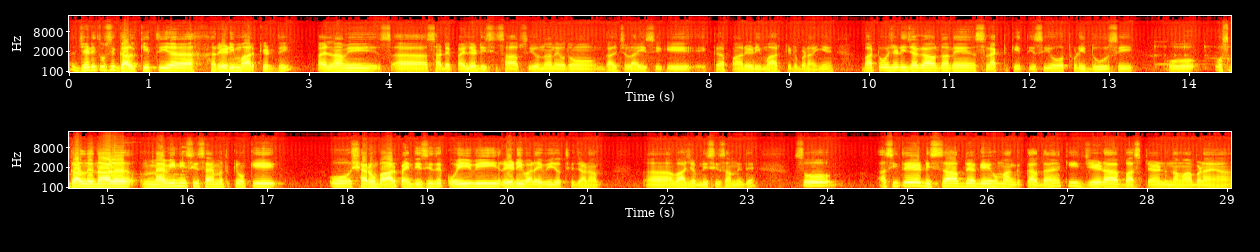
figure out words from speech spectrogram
ਜਿਹੜੀ ਤੁਸੀਂ ਗੱਲ ਕੀਤੀ ਹੈ ਰੇੜੀ ਮਾਰਕੀਟ ਦੀ ਪਹਿਲਾਂ ਵੀ ਅ, ਸਾਡੇ ਪਹਿਲੇ ਡੀਸੀ ਸਾਹਿਬ ਸੀ ਉਹਨਾਂ ਨੇ ਉਦੋਂ ਗੱਲ ਚਲਾਈ ਸੀ ਕਿ ਇੱਕ ਆਪਾਂ ਰੇੜੀ ਮਾਰਕੀਟ ਬਣਾਈਏ। ਬਟ ਉਹ ਜਿਹੜੀ ਜਗ੍ਹਾ ਉਹਨਾਂ ਨੇ ਸਿਲੈਕਟ ਕੀਤੀ ਸੀ ਉਹ ਥੋੜੀ ਦੂਰ ਸੀ। ਉਹ ਉਸ ਗੱਲ ਦੇ ਨਾਲ ਮੈਂ ਵੀ ਨਹੀਂ ਸੀ ਸਹਿਮਤ ਕਿਉਂਕਿ ਉਹ ਸ਼ਹਿਰੋਂ ਬਾਹਰ ਪੈਂਦੀ ਸੀ ਤੇ ਕੋਈ ਵੀ ਰੇੜੀ ਵਾਲੇ ਵੀ ਉੱਥੇ ਜਾਣਾ ਅ, ਵਾਜਬ ਨਹੀਂ ਸੀ ਸਮਝਦੇ। ਸੋ ਅਸੀਂ ਤੇ ਡੀ ਸਾਹਿਬ ਦੇ ਅੱਗੇ ਇਹੋ ਮੰਗ ਕਰਦਾ ਹਾਂ ਕਿ ਜਿਹੜਾ ਬੱਸ ਸਟੈਂਡ ਨਵਾਂ ਬਣਾਇਆ,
